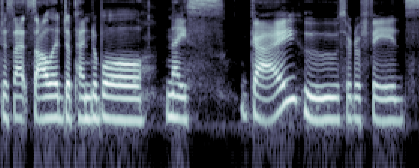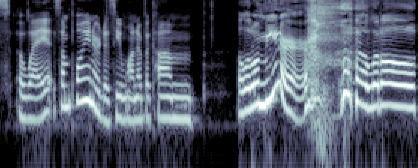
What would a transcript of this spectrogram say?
just that solid, dependable, nice guy who sort of fades away at some point, or does he want to become a little meaner, a little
